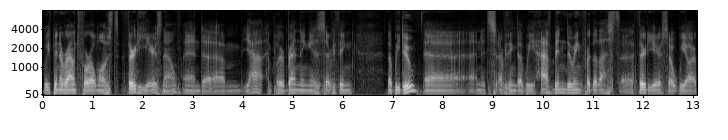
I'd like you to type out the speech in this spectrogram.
we've been around for almost 30 years now, and um, yeah, employer branding is everything that we do, uh, and it's everything that we have been doing for the last uh, 30 years. So we are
